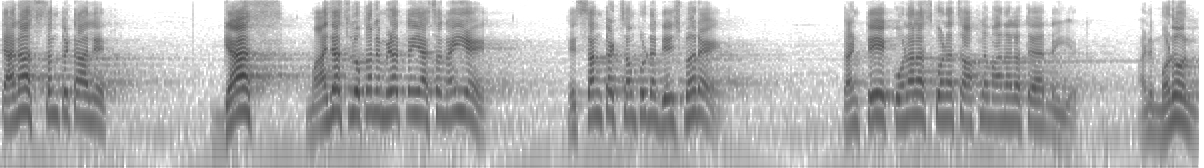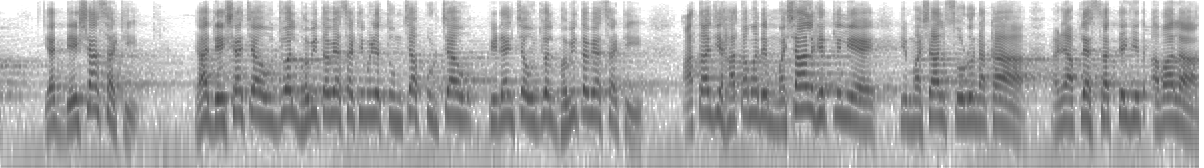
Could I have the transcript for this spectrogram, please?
त्यांनाच संकट आलेत. गॅस माझ्याच लोकांना मिळत नाही असं नाही आहे हे संकट संपूर्ण देशभर आहे. कारण ते कोणालाच कोणाचं आपलं मानायला तयार नाही आहेत आणि म्हणून या देशासाठी ह्या देशाच्या उज्ज्वल भवितव्यासाठी म्हणजे तुमच्या पुढच्या पिढ्यांच्या उज्ज्वल भवितव्यासाठी आता जी हातामध्ये मशाल घेतलेली आहे ही मशाल सोडू नका. आणि आपल्या सत्यजित आबाला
